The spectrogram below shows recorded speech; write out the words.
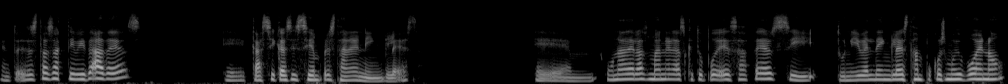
Entonces estas actividades eh, casi casi siempre están en inglés. Em, una de las maneras que tú puedes hacer si tu nivel de inglés tampoco es muy bueno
